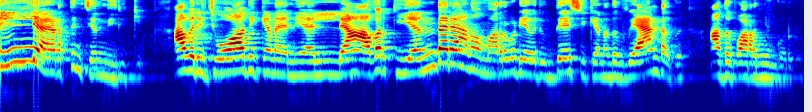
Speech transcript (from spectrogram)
എല്ലായിടത്തും ചെന്നിരിക്കും. അവർ ചോദിക്കണതിനെല്ലാം അവർക്ക് എന്തരാണോ മറുപടി അവർ ഉദ്ദേശിക്കണത് വേണ്ടത് അത് പറഞ്ഞും കൊടുക്കും.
